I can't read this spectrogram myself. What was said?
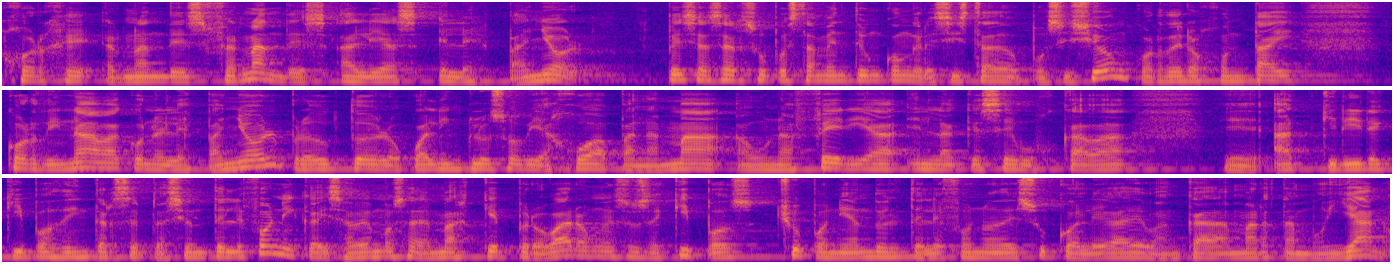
Jorge Hernández Fernández, alias el español. Pese a ser supuestamente un congresista de oposición, Cordero Jontay coordinaba con el español, producto de lo cual incluso viajó a Panamá a una feria en la que se buscaba eh, adquirir equipos de interceptación telefónica y sabemos además que probaron esos equipos chuponeando el teléfono de su colega de bancada Marta Moyano.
